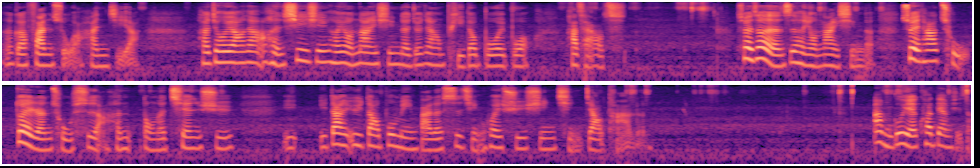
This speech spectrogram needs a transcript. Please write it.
那个番薯啊，番薯啊。他就要这样很细心、很有耐心的，就这样皮都剥一剥，他才要吃。所以这个人是很有耐心的，所以他处对人处事啊，很懂得谦虚。一一旦遇到不明白的事情，会虚心请教他人。啊，毋过伊缺点是啥？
